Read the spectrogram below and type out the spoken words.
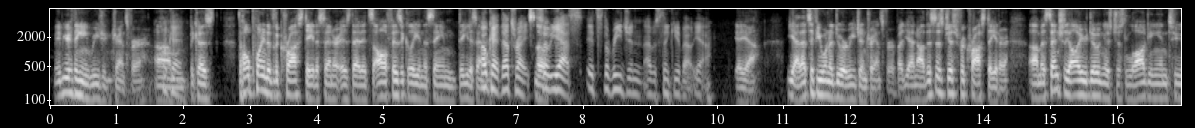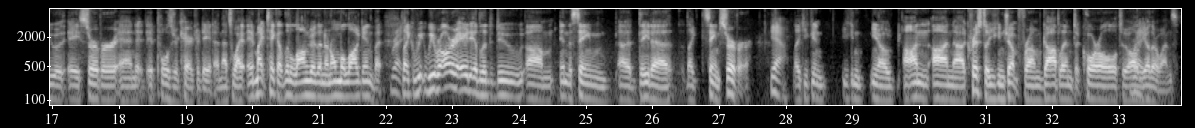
Maybe you're thinking region transfer. Um, Okay. Because the whole point of the cross data center is that it's all physically in the same data center. Okay, that's right. So, So- yes, it's the region I was thinking about. Yeah. Yeah, yeah. Yeah, that's if you want to do a region transfer. But yeah, no, this is just for cross data. Um, essentially, all you're doing is just logging into a server and it, it pulls your character data. And that's why it might take a little longer than a normal login. But Right. like we, we were already able to do um, in the same uh, data, like same server. Yeah. Like you can you can you know on on uh, Crystal you can jump from Goblin to Coeurl to all Right. the other ones,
